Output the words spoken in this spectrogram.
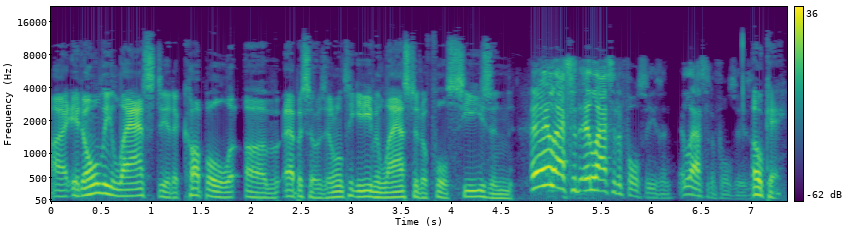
uh, it only lasted a couple of episodes. I don't think it even lasted a full season. it lasted. It lasted a full season. It lasted a full season. Okay.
